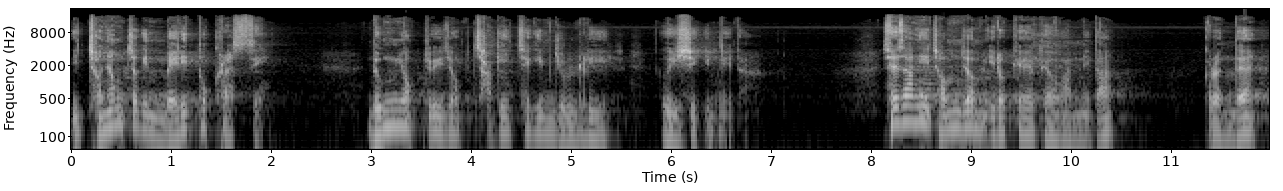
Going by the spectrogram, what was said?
이 전형적인 메리토크라시, 능력주의적 자기 책임 윤리 의식입니다. 세상이 점점 이렇게 되어 갑니다. 그런데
